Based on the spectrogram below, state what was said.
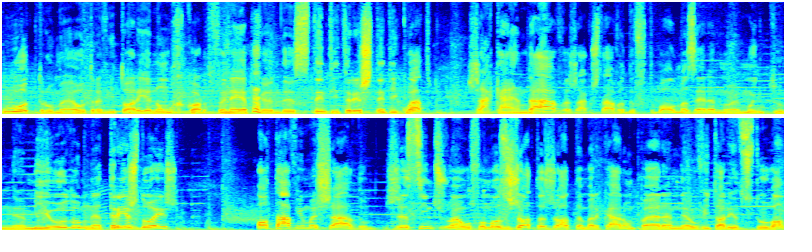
O outro, uma outra vitória, não me recordo, foi na época de 73-74. Já cá andava, já gostava de futebol, mas era muito miúdo. 3-2. Otávio Machado, Jacinto João, o famoso JJ, marcaram para o Vitória de Setúbal.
